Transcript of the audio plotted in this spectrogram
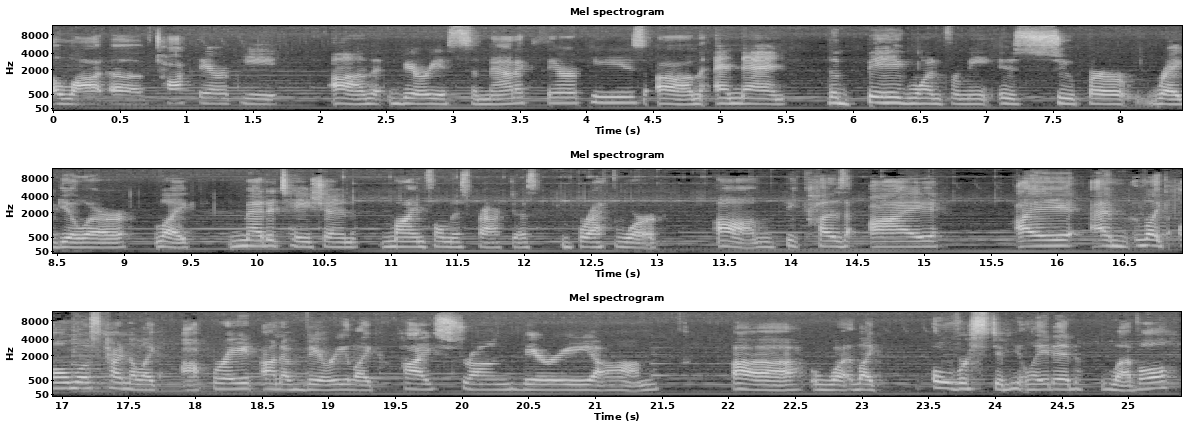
a lot of talk therapy, um, various somatic therapies, um, and then the big one for me is super regular, like meditation, mindfulness practice, breath work, um, because I I am like almost kind of like operate on a very like high strung, very um uh what like overstimulated level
